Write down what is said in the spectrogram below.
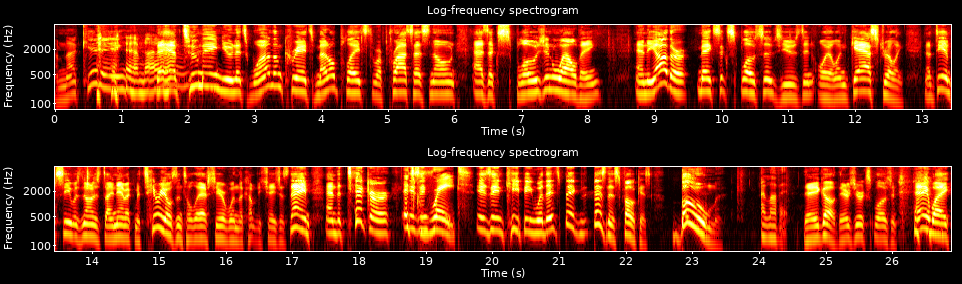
I'm not kidding. I'm not. They have two main units. One of them creates metal plates through a process known as explosion welding, and the other makes explosives used in oil and gas drilling. Now, DMC was known as Dynamic Materials until last year when the company changed its name, and the ticker It's is in, is in keeping with its big business focus. Boom. I love it. There you go. There's your explosion. Anyway,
